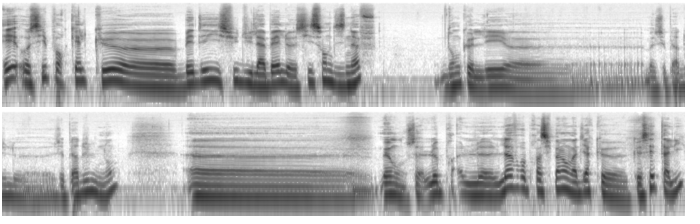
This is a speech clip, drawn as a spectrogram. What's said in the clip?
et aussi pour quelques euh, BD issus du label 619. Donc les, bah, j'ai perdu le, j'ai perdu le nom. Euh, mais bon, l'œuvre principale, on va dire que, que c'est Tali.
